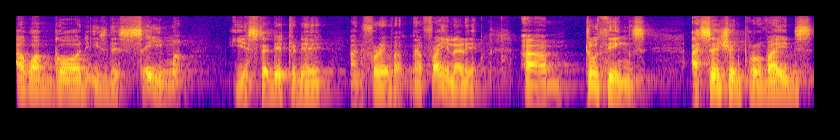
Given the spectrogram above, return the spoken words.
our God is the same yesterday, today, and forever. Now, finally, um, two things. Ascension provides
